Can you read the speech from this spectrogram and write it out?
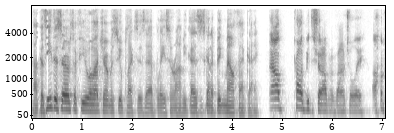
Because he deserves a few uh, German suplexes, uh, Blaze Haram. Because he's got a big mouth, that guy. Probably beat the shit out of him eventually. Um,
